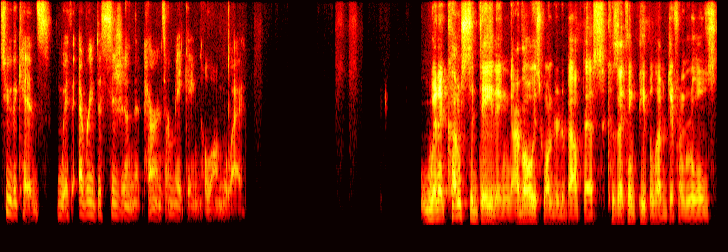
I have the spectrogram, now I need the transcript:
to the kids with every decision that parents are making along the way. When it comes to dating i've always wondered about this because i think people have different rules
